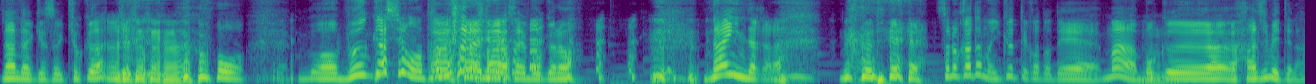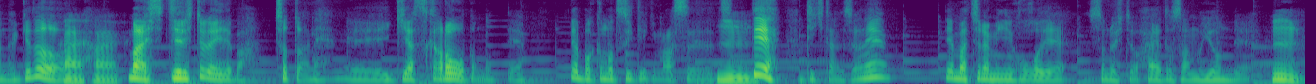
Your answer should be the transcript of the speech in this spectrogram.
なんだっけ、そういう曲だっけ？もう、もう文化資本を試さないでください、僕の。ないんだから。で、その方も行くってことで、まあ僕、初めてなんだけど、はいはいまあ知ってる人がいれば、ちょっとはね、えー行きやすかろうと思って、で、僕もついていきます、つって、うん行ってきたんですよね。で、まあちなみにここで、その人、隼人さんも呼んで、うん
